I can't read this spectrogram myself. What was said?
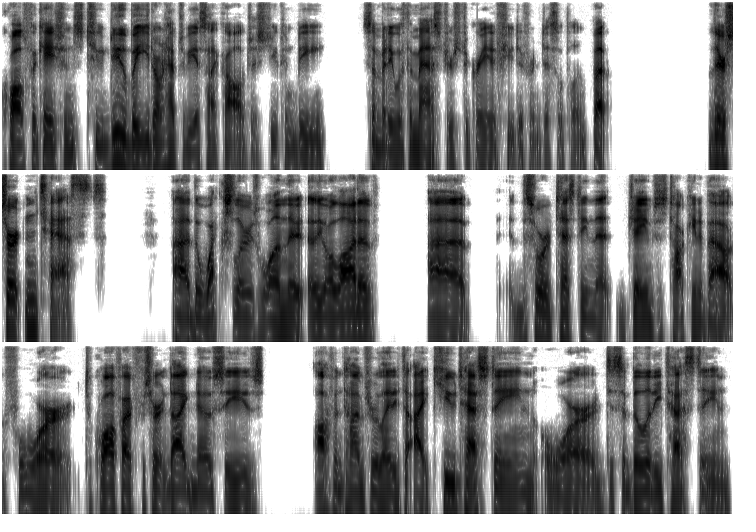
qualifications to do, but you don't have to be a psychologist. You can be somebody with a master's degree in a few different disciplines. But there are certain tests. Uh, the Wechsler is one. There, a lot of uh, the sort of testing that James is talking about for to qualify for certain diagnoses, oftentimes related to IQ testing or disability testing.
